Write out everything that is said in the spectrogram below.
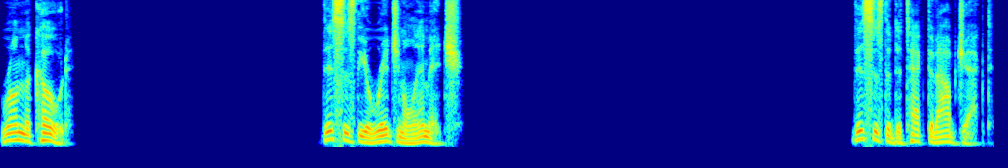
Run the code. This is the original image. This is the detected object.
